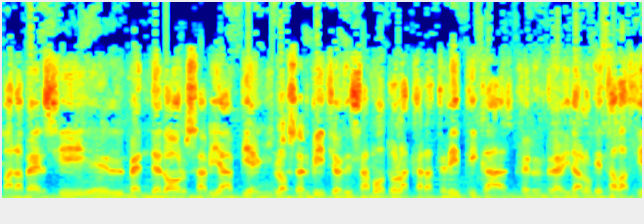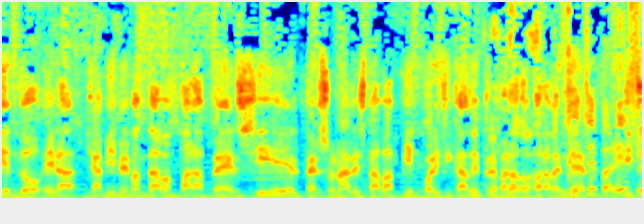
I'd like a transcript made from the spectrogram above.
para ver si el vendedor sabía bien los servicios de esa moto, las características, pero en realidad lo que estaba haciendo era que a mí me mandaban para ver si el personal estaba bien cualificado y preparado Anda. para vender. ¿Qué te parece?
